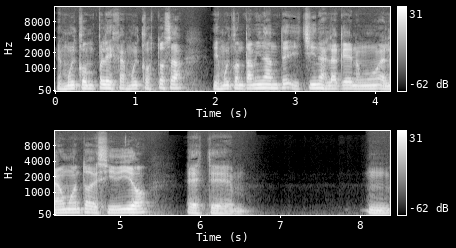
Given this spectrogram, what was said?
es muy compleja, es muy costosa y es muy contaminante, y China es la que en, en algún momento decidió este, mm,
